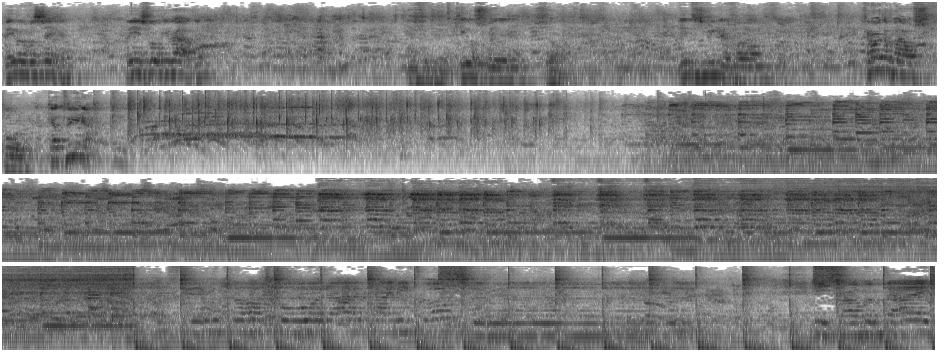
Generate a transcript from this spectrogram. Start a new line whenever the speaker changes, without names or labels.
Wil je nog wat zeggen? Wil je een slokje water? Even de keel smeren. Zo. Dit is de microfoon. Groot applaus voor Katrina.
She's probably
